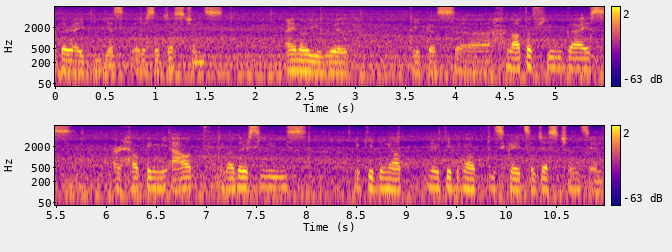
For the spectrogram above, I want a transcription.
other ideas other suggestions i know you will because uh, a lot of you guys are helping me out in other series. You're giving out you're giving out these great suggestions and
